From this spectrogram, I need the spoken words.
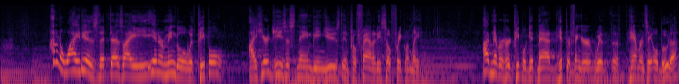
I don't know why it is that as I intermingle with people, I hear Jesus' name being used in profanity so frequently. I've never heard people get mad, hit their finger with a hammer and say, Oh, Buddha.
